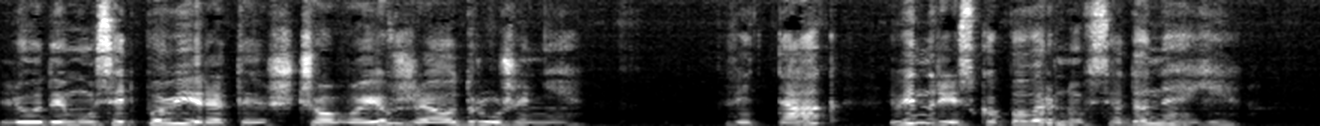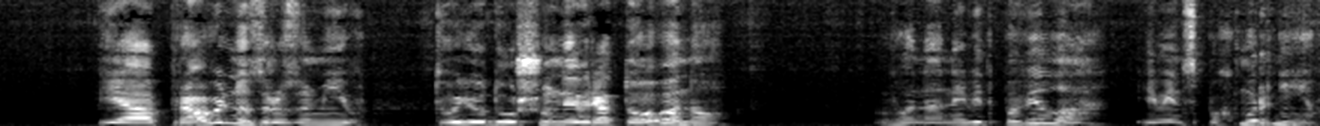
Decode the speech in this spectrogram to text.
Люди мусять повірити, що ви вже одружені. Відтак він різко повернувся до неї. Я правильно зрозумів, твою душу не врятовано? Вона не відповіла, і він спохмурнів.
